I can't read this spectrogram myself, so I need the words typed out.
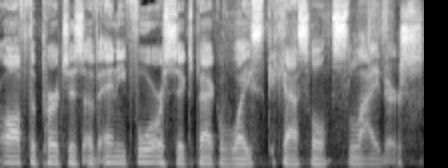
off the purchase of any four or six pack of White Castle sliders.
